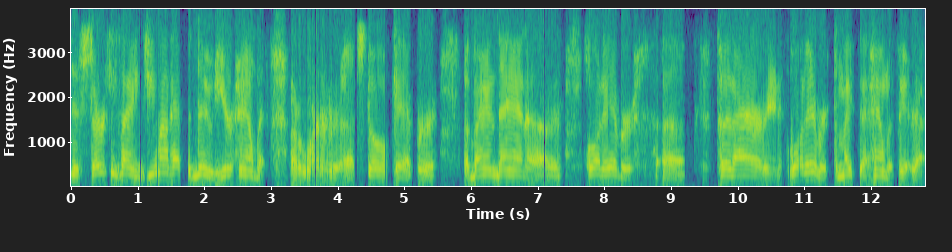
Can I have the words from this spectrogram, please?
just certain things you might have to do to your helmet, or wear a skull cap, or a bandana, or whatever. Uh, put air in it, whatever, to make that helmet fit right.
